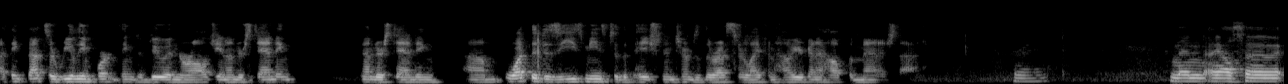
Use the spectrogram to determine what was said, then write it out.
I think that's a really important thing to do in neurology and understanding understanding um, what the disease means to the patient in terms of the rest of their life and how you're going to help them manage that. Right. And then I also,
